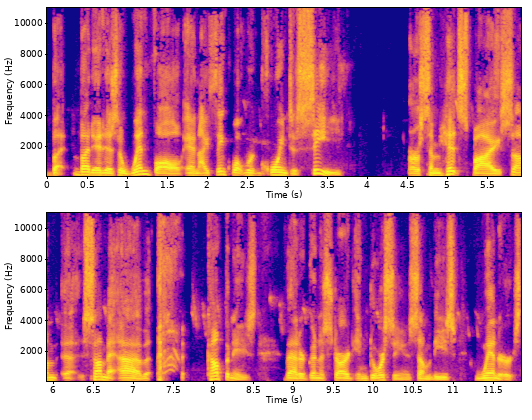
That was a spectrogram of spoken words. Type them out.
but but it is a windfall. And i think what we're going to see are some hits by some uh, some uh, companies that are going to start endorsing some of these winners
